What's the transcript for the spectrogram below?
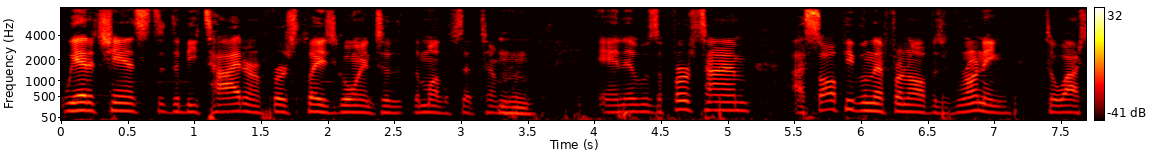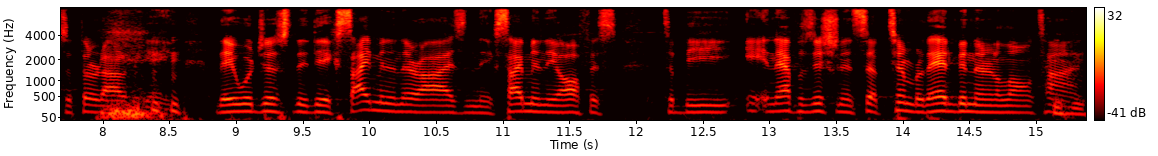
we had a chance to, to be tied or in first place going to the month of September. Mhm. and it was the first time I saw people in that front office running to watch the third out of the game. they were just the, the excitement in their eyes and the excitement in the office to be in that position in September. They hadn't been there in a long time.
